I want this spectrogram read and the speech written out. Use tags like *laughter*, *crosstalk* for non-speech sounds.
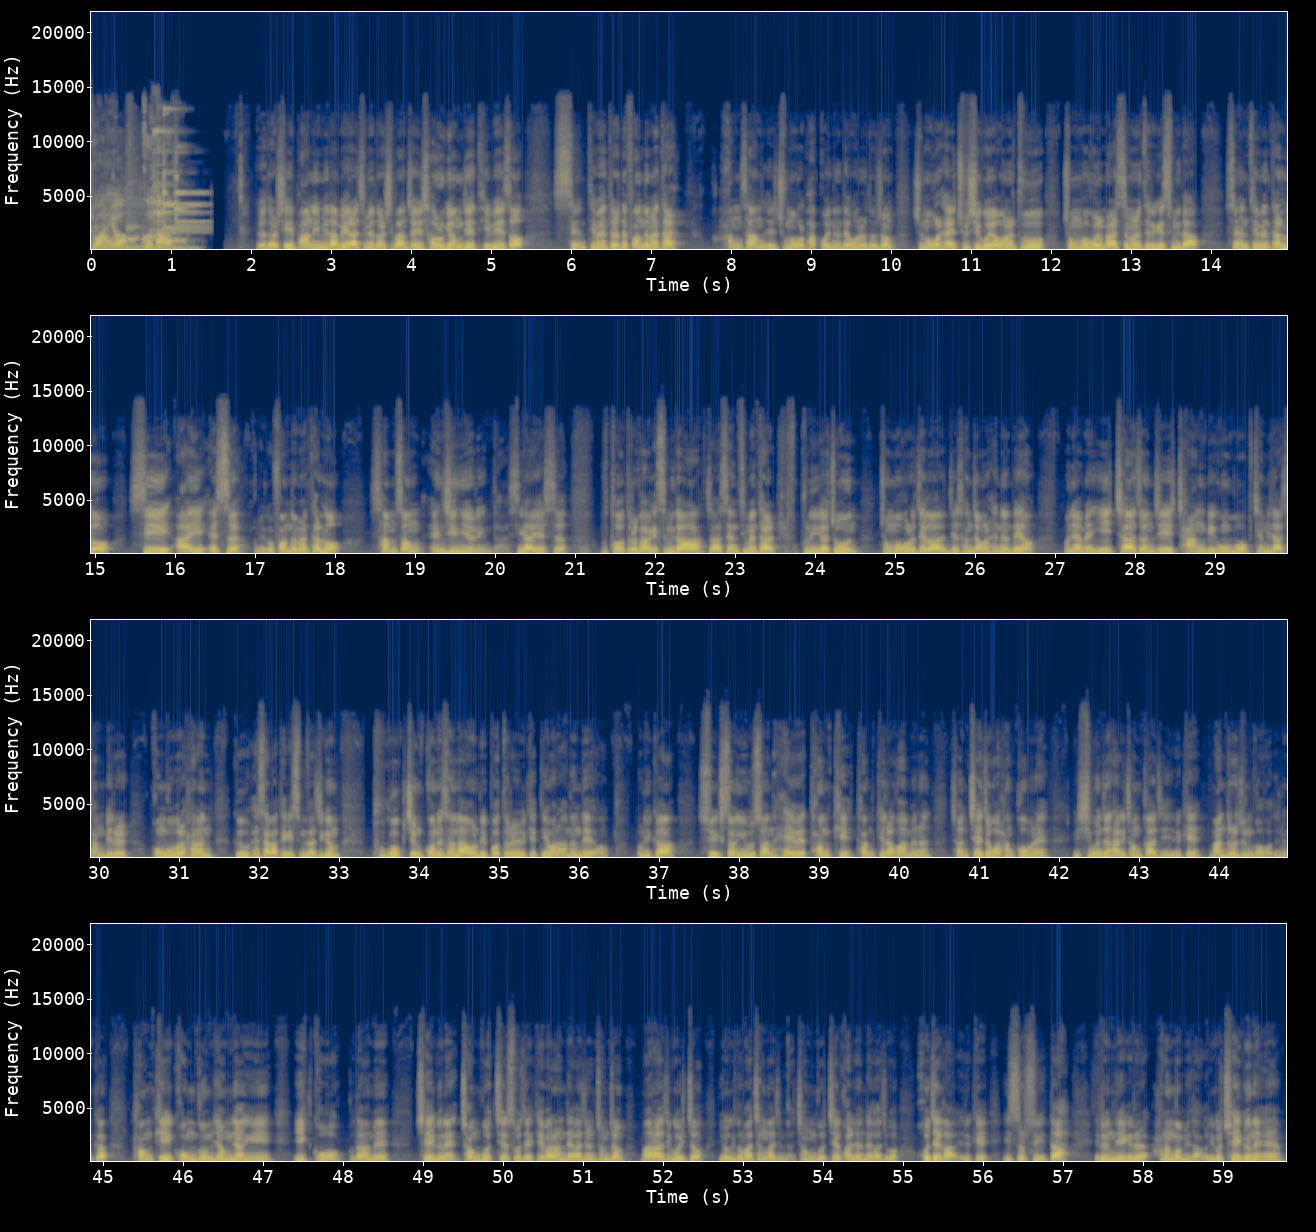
좋아요, 구독. 8시 반입니다. 매일 아침 8시 반 저희 서울경제TV에서 센티멘탈 대 펀더멘탈 항상 주목을 받고 있는데 오늘도 좀 주목을 해 주시고요. 오늘 두 종목을 말씀을 드리겠습니다. 센티멘탈로 CIS 그리고 펀더멘탈로 삼성 엔지니어링입니다. CIS부터 들어가겠습니다. 자, 센티멘탈 분위기가 좋은 종목으로 제가 이제 선정을 했는데요. 뭐냐면 2차 전지 장비 공급 업체입니다. 장비를 공급을 하는 그 회사가 되겠습니다. 지금 부국증권에서 나온 리포트를 이렇게 띄워놨는데요. 보니까 수익성이 우선 해외 턴키, 턴키라고 하면은 전체적으로 한꺼번에 그 시운전하기 전까지 이렇게 만들어주는 거거든요. 그러니까 턴키 공급 역량이 있고 그 다음에 최근에 전고체 소재 개발하는 데가 지금 점점 많아지고 있죠. 여기도 마찬가지입니다. 전고체 관련돼 가지고 호재가 이렇게 있을 수 있다 이런 얘기를 하는 겁니다. 그리고 최근에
